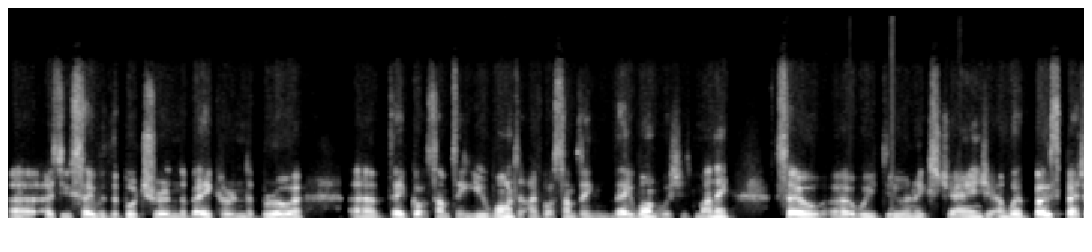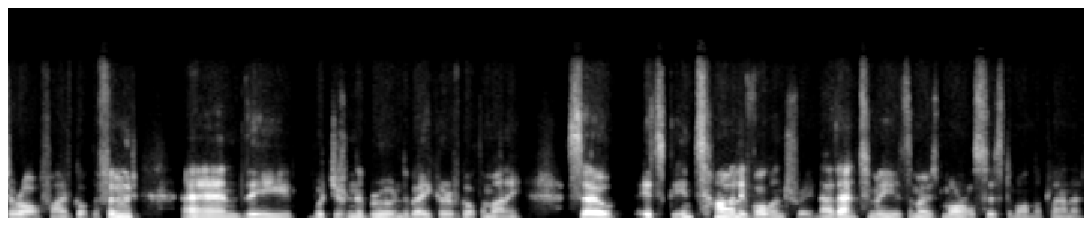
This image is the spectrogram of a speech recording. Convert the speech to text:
uh, as you say, with the butcher and the baker and the brewer, uh, they've got something you want, I've got something they want, which is money. So uh, we do an exchange, and we're both better off. I've got the food, and the butcher and the brewer and the baker have got the money. So it's entirely voluntary. Now, that to me is the most moral system on the planet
